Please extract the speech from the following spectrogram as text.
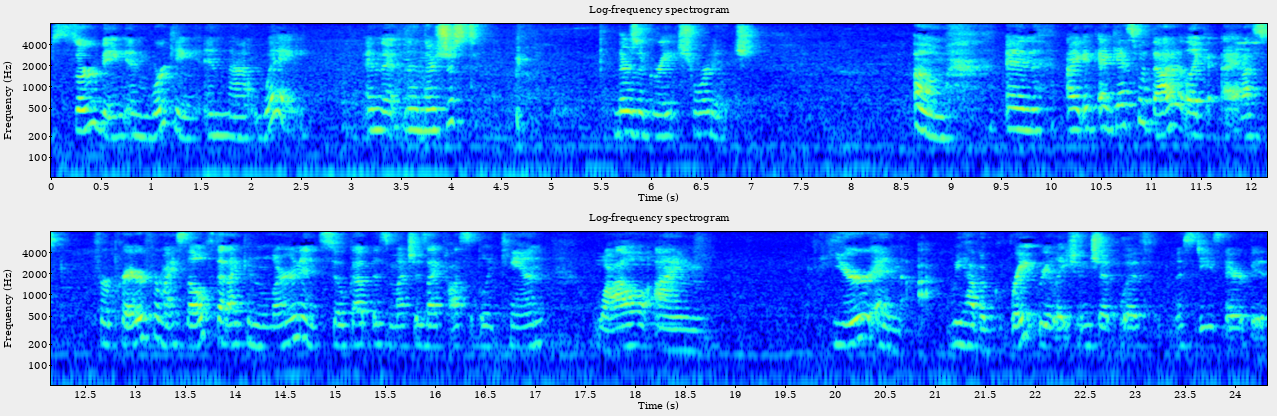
serving and working in that way. And then and there's just there's a great shortage. Um and I I guess with that like I ask for prayer for myself that I can learn and soak up as much as I possibly can while I'm here. And we have a great relationship with Miss D's therapists.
